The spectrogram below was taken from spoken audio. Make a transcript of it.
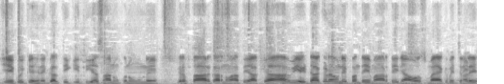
ਜੇ ਕੋਈ ਕਿਸੇ ਨੇ ਗਲਤੀ ਕੀਤੀ ਆ, ਸਾਨੂੰ ਕਾਨੂੰਨ ਨੇ ਗ੍ਰਿਫਤਾਰ ਕਰਨ ਵਾਸਤੇ ਆਖਿਆ ਵੀ ਐਡਾ ਕਿਹੜਾ ਉਹਨੇ ਬੰਦੇ ਮਾਰਤੇ ਜਾਂ ਉਹ ਸਮੈਕ ਵੇਚਣ ਵਾਲੇ,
